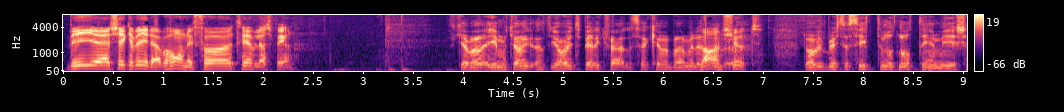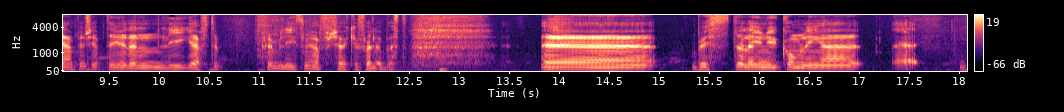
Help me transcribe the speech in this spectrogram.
Vi eh, kikar vidare. Vad har ni för trevliga spel? Ska jag, bara, I och med att jag, jag har ju ett spel ikväll så jag kan väl börja med det. Ja, shoot. Då har vi Bristol City mot Nottingham i Championship. Det är ju den liga efter Premier League som jag försöker följa bäst. Eh, Bristol är ju nykomlingar. Eh,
